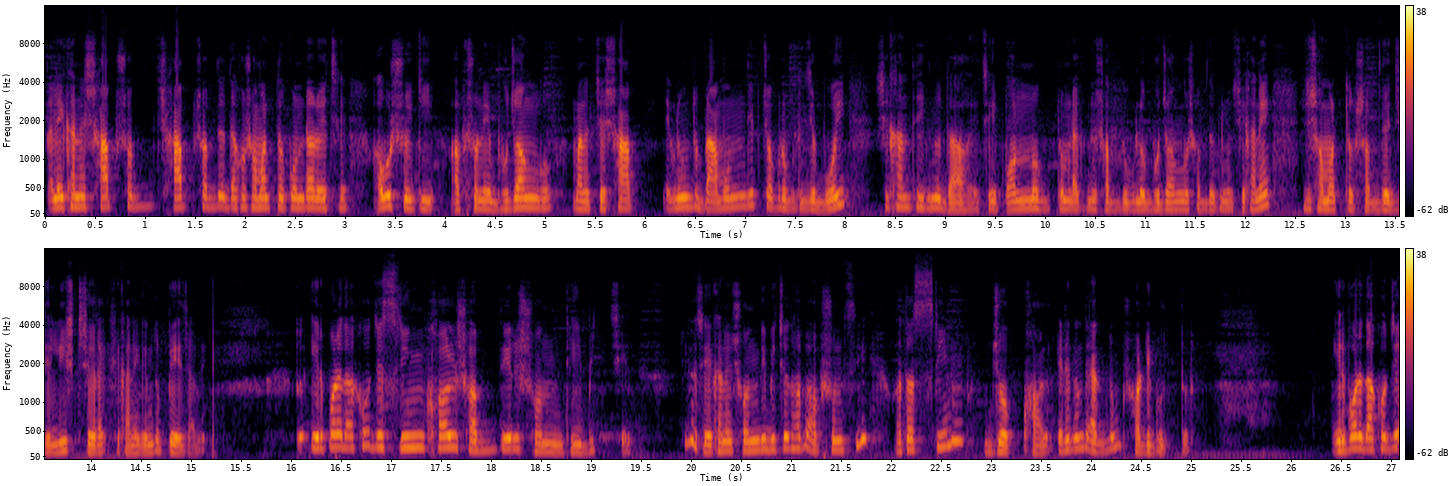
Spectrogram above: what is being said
তাহলে এখানে সাপ শব্দ, সাপ শব্দের দেখো সমার্থক কোনটা রয়েছে? অবশ্যই কি? অপশনে ভুজঙ্গ মানে হচ্ছে সাপ। এগুলো কিন্তু ব্রাহ্মণদীপ চক্রবর্তী যে বই, সেখান থেকে কিন্তু দেওয়া হয়েছে। এই পণ্য তোমরা কিন্তু শব্দগুলো, ভুজঙ্গ শব্দগুলো সেখানে যে সমার্থক শব্দের যে লিস্ট সেখানে কিন্তু পেয়ে যাবে। তো এরপরে দেখো যে শৃঙ্খল শব্দের সন্ধি বিচ্ছেদ। ঠিক আছে? এখানে সন্ধি বিচ্ছেদ হবে অপশন সি অর্থাৎ শ্রীম যোগ খল। এটা কিন্তু একদম সঠিক উত্তর। এরপরে দেখো যে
